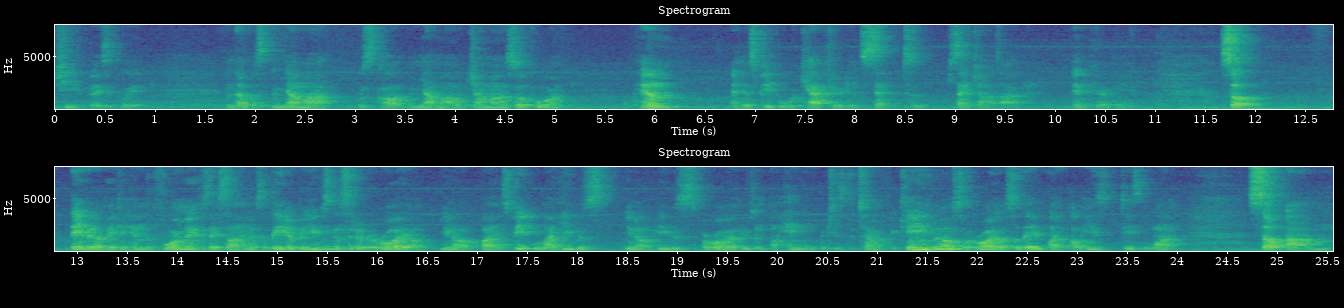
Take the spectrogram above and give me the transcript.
chief, basically. And that was Nyama, was called Nyama or Jama and so forth. Him and his people were captured and sent to St. John's Island in the Caribbean. So they ended up making him the foreman because they saw him as a leader, but he was considered a royal, you know, by his people. Like he was, you know, he was a royal. He was a Hene, which is the term for king, mm-hmm. but also a royal. So they like, oh, he's he's the one. So um,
